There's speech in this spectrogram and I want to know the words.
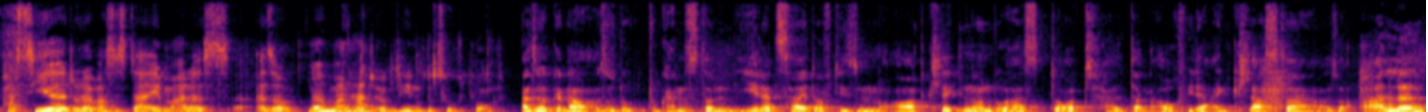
passiert oder was ist da eben alles, also ne, man hat irgendwie einen Bezugspunkt. Also genau, also du, du kannst dann jederzeit auf diesen Ort klicken und du hast dort halt dann auch wieder ein Cluster, also alle,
